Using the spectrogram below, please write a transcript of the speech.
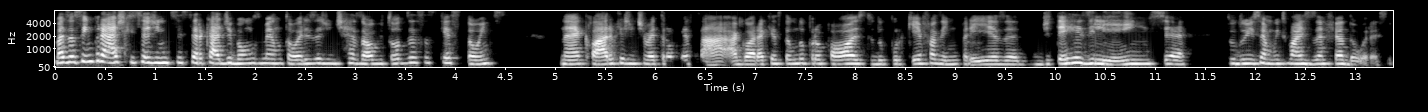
Mas eu sempre acho que se a gente se cercar de bons mentores, a gente resolve todas essas questões. Né? Claro que a gente vai tropeçar. Agora, a questão do propósito, do porquê fazer empresa, de ter resiliência, tudo isso é muito mais desafiador, assim.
